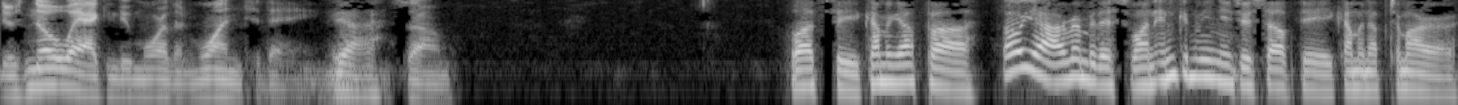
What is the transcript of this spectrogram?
there's no way I can do more than one today. Yeah. So, let's see. Coming up, uh, oh yeah, I remember this one. Inconvenience Yourself Day coming up tomorrow.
